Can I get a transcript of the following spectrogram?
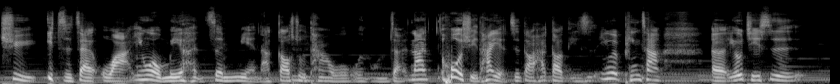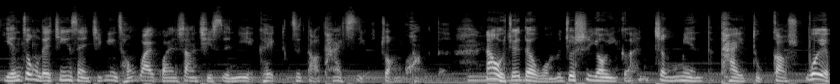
去一直在挖，因为我们也很正面啊，告诉他我我我们在。那，或许他也知道他到底是因为平常，呃，尤其是严重的精神疾病，从外观上其实你也可以知道他是有状况的。嗯。那我觉得我们就是用一个很正面的态度告诉我也。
